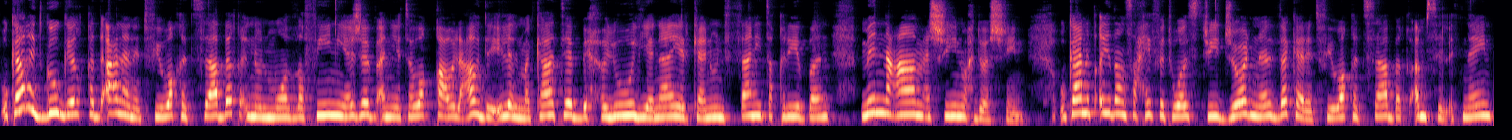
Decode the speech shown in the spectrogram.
وكانت جوجل قد أعلنت في وقت سابق أن الموظفين يجب أن يتوقعوا العودة إلى المكاتب بحلول يناير كانون الثاني تقريبا من عام 2021 وكانت أيضا صحيفة وول ستريت جورنال ذكرت في وقت سابق أمس الاثنين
